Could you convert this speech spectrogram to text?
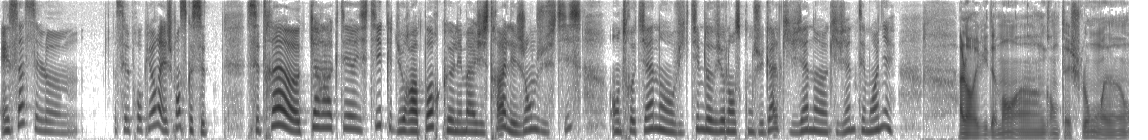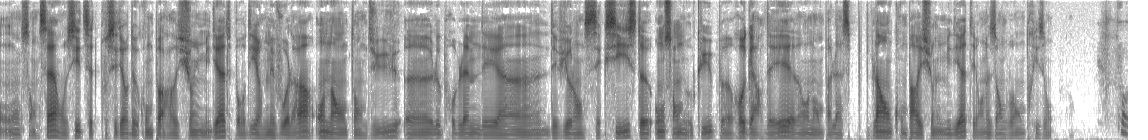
Et ça, c'est le, procureur, et je pense que c'est très euh, caractéristique du rapport que les magistrats et les gens de justice entretiennent aux victimes de violences conjugales qui viennent, euh, qui viennent témoigner. Alors évidemment, un grand échelon, euh, on s'en sert aussi de cette procédure de comparution immédiate pour dire mais voilà, on a entendu euh, le problème des, euh, des, violences sexistes, on s'en occupe, regardez, on en place plein en comparution immédiate et on les envoie en prison. Pour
